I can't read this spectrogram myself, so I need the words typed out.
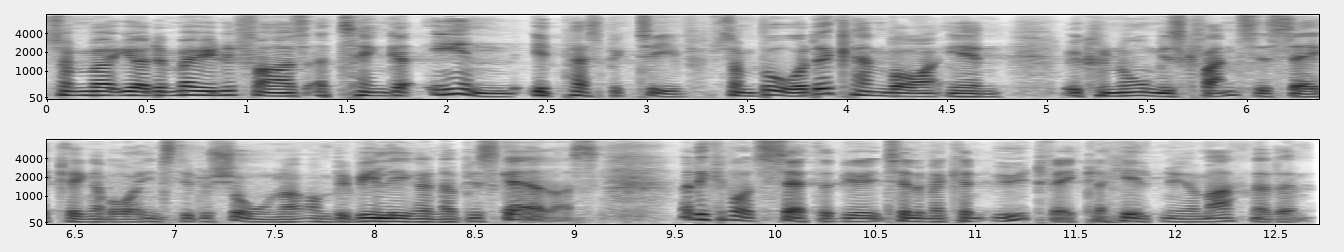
som gör det möjligt för oss att tänka in ett perspektiv som både kan vara en ekonomisk framtidssäkring av våra institutioner om beviljningarna beskäras. Och det kan vara ett sätt att vi till och med kan utveckla helt nya marknaden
